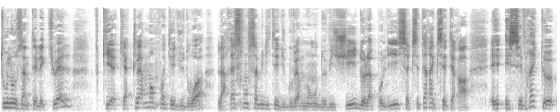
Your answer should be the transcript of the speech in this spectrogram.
tous nos intellectuels qui a, clairement pointé du doigt la responsabilité du gouvernement de Vichy, de la police, etc., etc. Et, c'est vrai que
